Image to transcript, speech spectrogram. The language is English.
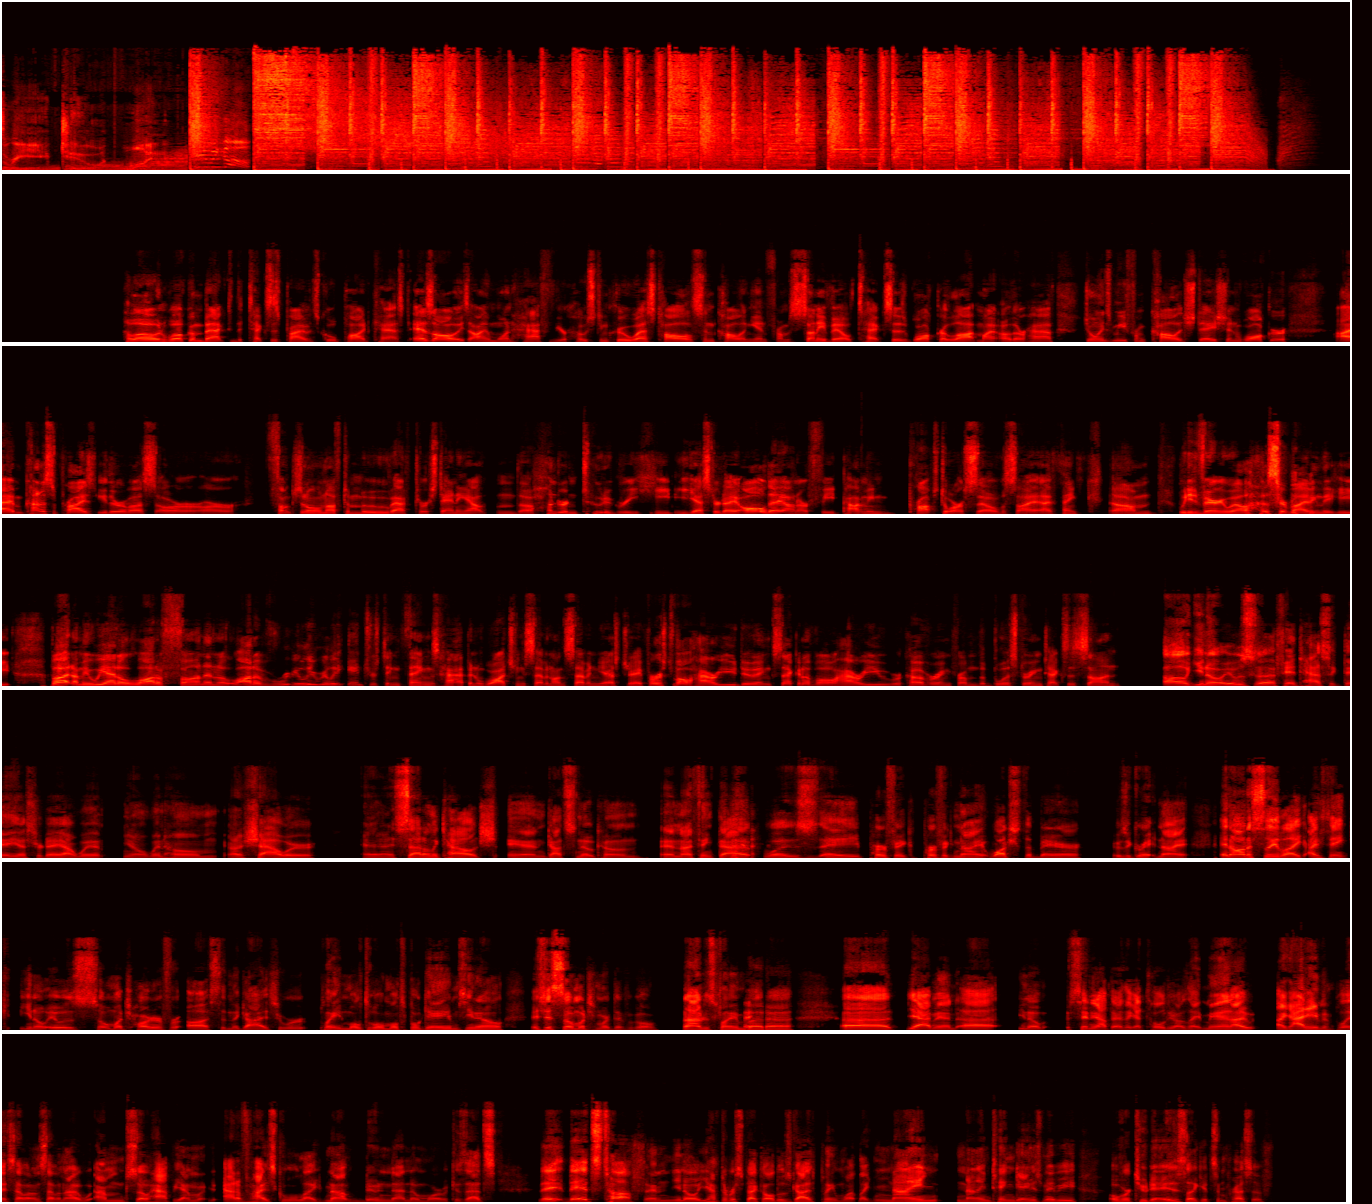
Three, two, one. Here we go. Hello and welcome back to the Texas Private School Podcast. As always, I am one half of your hosting crew, Wes Tolleson, calling in from Sunnyvale, Texas. Walker Lott, my other half, joins me from College Station. Walker, I'm kind of surprised either of us are, are functional enough to move after standing out in the 102 degree heat yesterday, all day on our feet. I mean, props to ourselves. I, I think um, we did very well surviving the heat. But I mean, we had a lot of fun and a lot of really, really interesting things happen watching seven on seven yesterday. First of all, how are you doing? Second of all, how are you recovering from the blistering Texas sun? Oh, you know, it was a fantastic day yesterday. I went, you know, went home, got a shower, and I sat on the couch and got snow cone. And I think that was a perfect, perfect night. Watched the bear. It was a great night. And honestly, like I think, you know, it was so much harder for us than the guys who were playing multiple, multiple games, you know. It's just so much more difficult. No, I'm just playing, but uh uh yeah, man. Uh, you know, sitting out there, I think I told you, I was like, man, I like I didn't even play seven on seven. I I'm so happy I'm out of high school, like not doing that no more because that's they, they it's tough and you know you have to respect all those guys playing what like nine nine ten games maybe over two days like it's impressive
